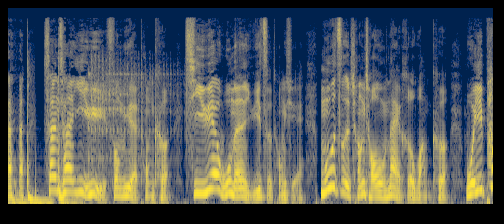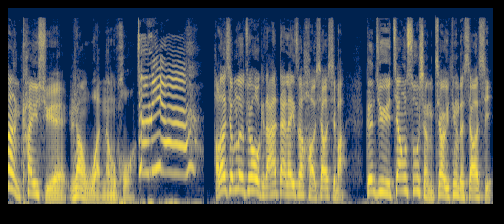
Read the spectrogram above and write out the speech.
三餐抑郁，风月同客，岂曰无门与子同学？母子成仇，奈何网课？唯盼开学，让我能活。好了，节目的最后给大家带来一则好消息吧。根据江苏省教育厅的消息，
